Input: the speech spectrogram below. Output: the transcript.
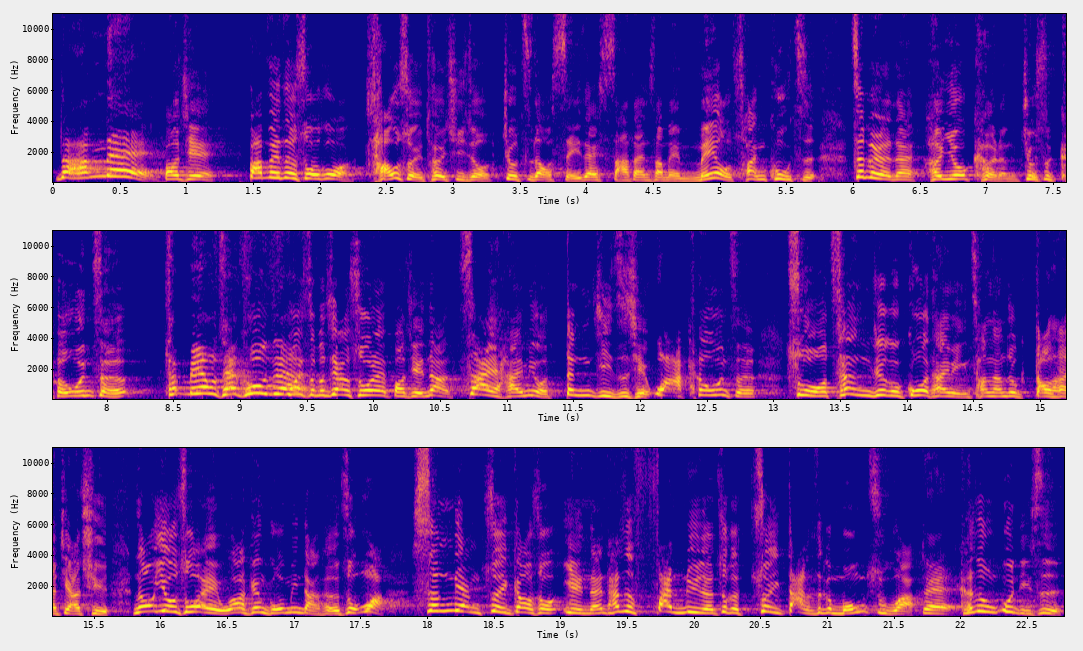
狼呢，抱歉。巴菲特说过，潮水退去之后，就知道谁在沙滩上面没有穿裤子。这个人呢，很有可能就是柯文哲。他没有穿裤子，为什么这样说呢？宝杰，那在还没有登记之前，哇，柯文哲左蹭这个郭台铭，常常就到他家去，然后又说，哎，我要跟国民党合作，哇，声量最高的时候，俨然他是泛绿的这个最大的这个盟主啊。对。可是问题是，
